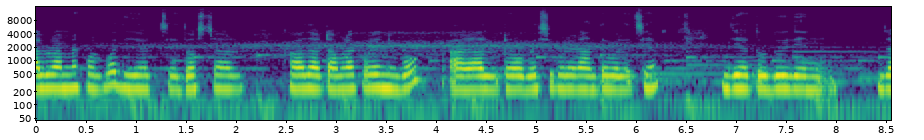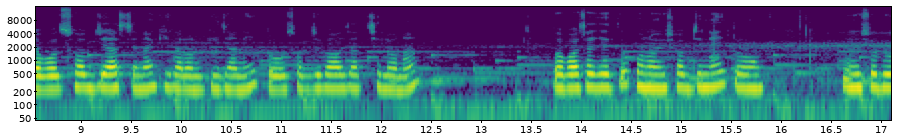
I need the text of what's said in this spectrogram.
আলু রান্না করব, দিয়ে হচ্ছে দশটার খাওয়া দাওয়াটা আমরা করে নিব। আর আলুটাও বেশি করে রাঁধতে বলেছে। যেহেতু দুই দিন যাবৎ সবজি আসছে না, কি কারণ কি জানি, তো সবজি পাওয়া যাচ্ছিল না। তো বাসায় যেহেতু কোনো সবজি নেই, তো শুধু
